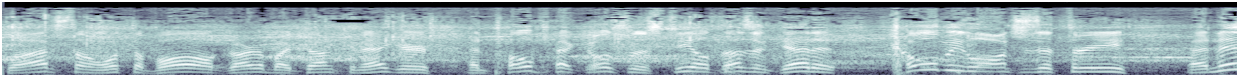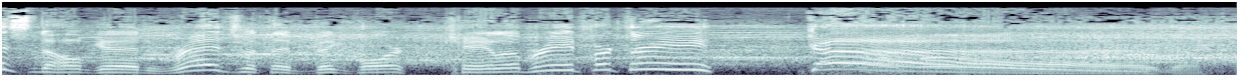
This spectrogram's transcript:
Gladstone with the ball, guarded by Duncan Edgar, and Popek goes for the steal, doesn't get it. Kobe launches a three, and it's no good. Reds with the big board. Caleb Reed for three. Good.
